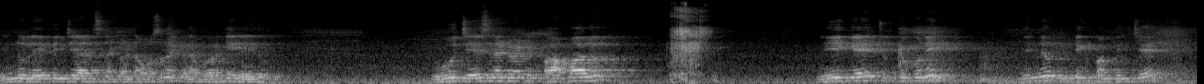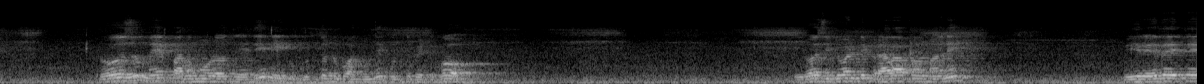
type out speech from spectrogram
నిన్ను లేపించేయాల్సినటువంటి అవసరం ఇక్కడ ఎవరికీ లేదు. నువ్వు చేసినటువంటి పాపాలు నీకే చుట్టుకుని నిన్ను ఇంటికి పంపించే రోజు మే పదమూడవ తేదీ నీకు గుర్తుండిపోతుంది గుర్తుపెట్టుకో. ఈరోజు ఇటువంటి ప్రలాపం మాని మీరేదైతే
